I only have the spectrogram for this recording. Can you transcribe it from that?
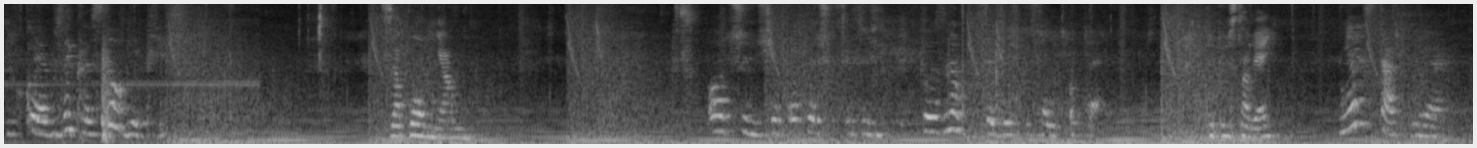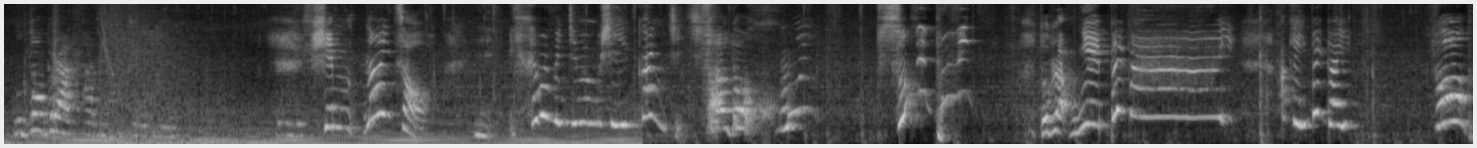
Tylko jak zwykle sobie pierwszy. Zapomniałam. Otrzyj się, bo też chcę coś... To znowu chcę coś postawić OP. To postawiaj. Nie stać mnie. No dobra, fajna. Siem... No i co? Chyba będziemy musieli kończyć. Co do chuj? Co ty. Dobra, nie, bye bye! Okej, bye bye. Co?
